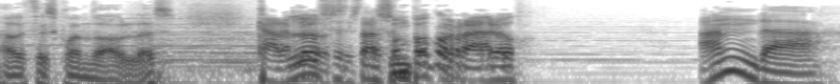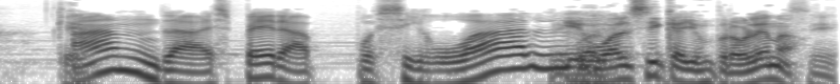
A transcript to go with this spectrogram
a veces cuando hablas. Carlos, estás un poco raro. Anda, ¿Qué? anda, espera, pues igual... Igual sí que hay un problema. Sí.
